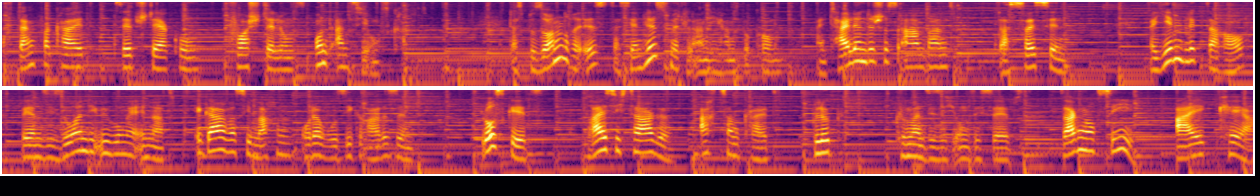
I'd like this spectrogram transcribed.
auf Dankbarkeit, Selbststärkung, Vorstellungs- und Anziehungskraft. Das Besondere ist, dass Sie ein Hilfsmittel an die Hand bekommen. Ein thailändisches Armband, das sei Sinn. Bei jedem Blick darauf werden Sie so an die Übung erinnert, egal was Sie machen oder wo Sie gerade sind. Los geht's! 30 Tage, Achtsamkeit, Glück, kümmern Sie sich um sich selbst. Sagen auch Sie, I care.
